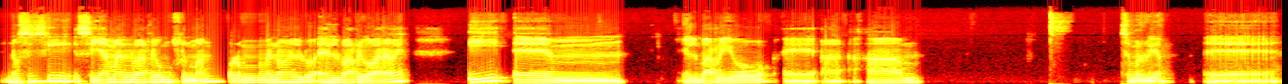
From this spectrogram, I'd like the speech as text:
no sé si se llama el barrio musulmán, por lo menos el, el barrio árabe, y em, el barrio, eh, se me olvidó. Eh,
